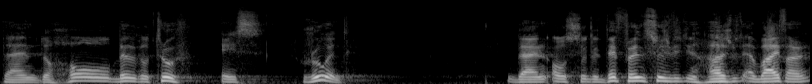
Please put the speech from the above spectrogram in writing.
then the whole biblical truth is ruined. Then also the differences between husband and wife are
